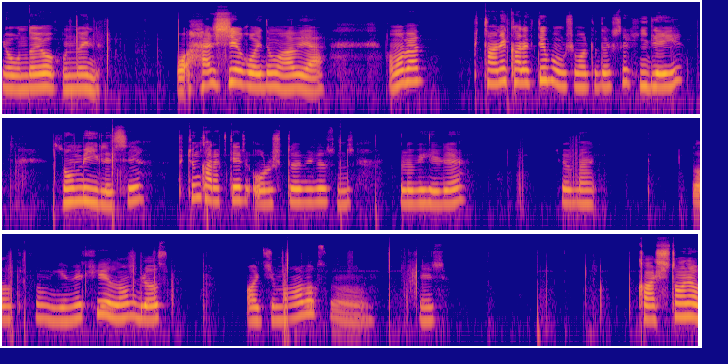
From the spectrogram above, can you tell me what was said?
Yok bunda yok. Bunda indi. O her şeye koydum abi ya. Ama ben bir tane karakter bulmuşum arkadaşlar. Hileyi. Zombi hilesi. Bütün karakter oluşturabiliyorsunuz. Böyle bir hile. Şöyle ben dağıtıyorum. Yemek ye lan biraz. Acıma baksana. Neyse. Kaç tane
